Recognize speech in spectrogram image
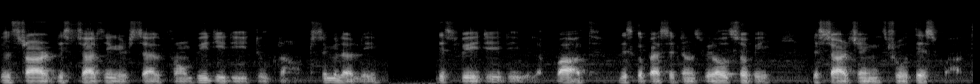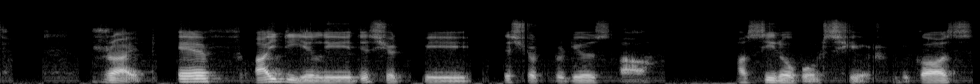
will start discharging itself from VDD to ground. Similarly this VDD will have path. This capacitance will also be discharging through this path. Right. If ideally this should be this should produce a, a zero volts here because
